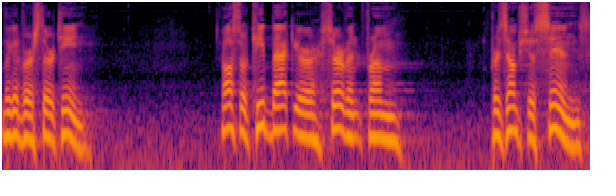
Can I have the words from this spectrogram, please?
Look at verse 13. Also, keep back your servant from presumptuous sins.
